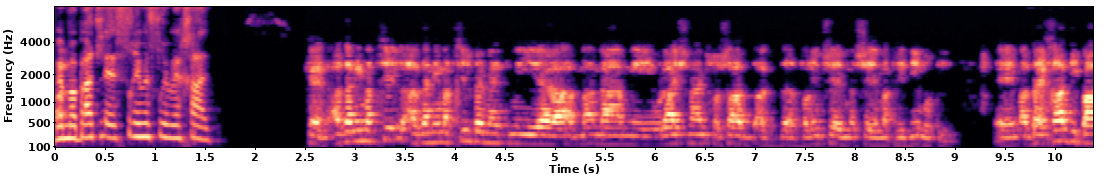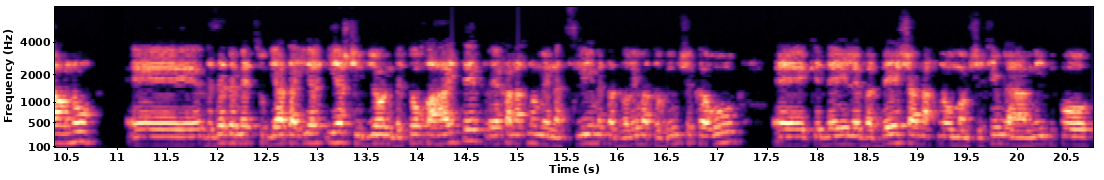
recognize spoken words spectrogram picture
במבט ל-2021. כן, אז אני מתחיל, אז אני מתחיל באמת מאולי שניים שלושה דברים שמטרידים אותי. אז האחד דיברנו, וזה באמת סוגיית האי השוויון בתוך ההייטק ואיך אנחנו מנצלים את הדברים הטובים שקרו כדי לוודא שאנחנו ממשיכים להעמיד פה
